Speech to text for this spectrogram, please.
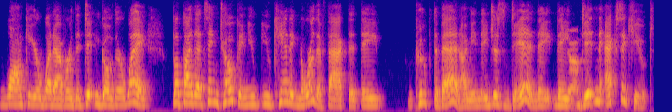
wonky or whatever that didn't go their way. But by that same token, you you can't ignore the fact that they pooped the bed. I mean, they just did. They they yeah. didn't execute.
